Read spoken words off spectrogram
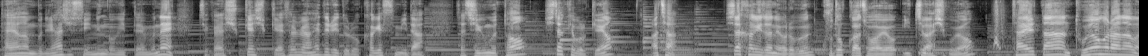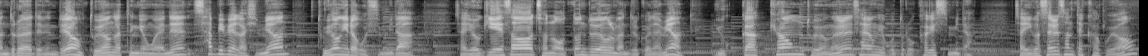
다양한 분들이 하실 수 있는 거기 때문에 제가 쉽게 쉽게 설명해 드리도록 하겠습니다. 자 지금부터 시작해 볼게요. 아차 시작하기 전에 여러분 구독과 좋아요 잊지 마시고요. 자 일단 도형을 하나 만들어야 되는데요. 도형 같은 경우에는 삽입에 가시면 도형이라고 있습니다. 자 여기에서 저는 어떤 도형을 만들 거냐면 육각형 도형을 사용해 보도록 하겠습니다. 자 이것을 선택하고요.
